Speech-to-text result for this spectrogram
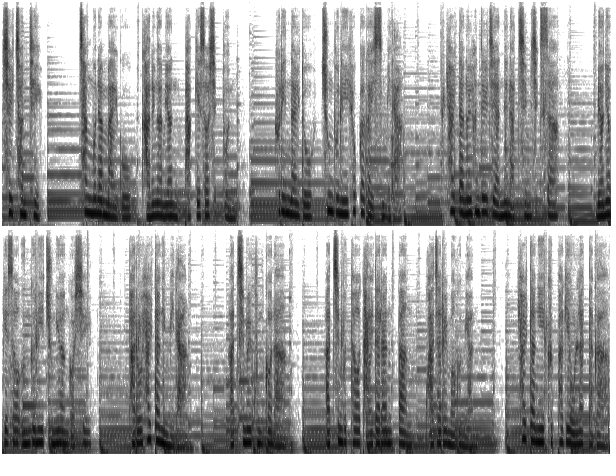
실천 팁. 창문 앞 말고 가능하면 밖에서 10분. 흐린 날도 충분히 효과가 있습니다. 혈당을 흔들지 않는 아침 식사. 면역에서 은근히 중요한 것이 바로 혈당입니다. 아침을 굶거나 아침부터 달달한 빵, 과자를 먹으면 혈당이 급하게 올랐다가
